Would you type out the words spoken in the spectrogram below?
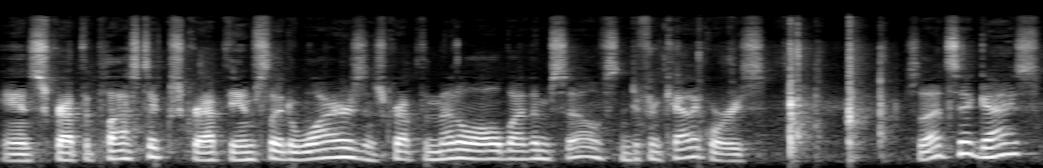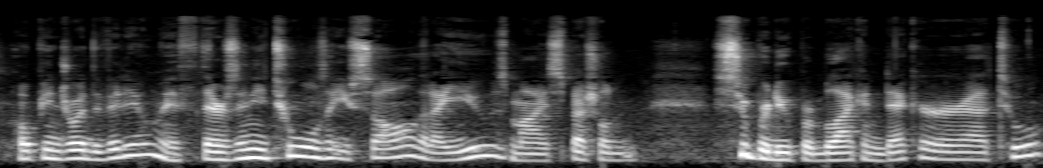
and scrap the plastic, scrap the insulated wires, and scrap the metal all by themselves in different categories. So that's it guys. Hope you enjoyed the video. If there's any tools that you saw that I use, my special super duper Black & Decker uh, tool,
